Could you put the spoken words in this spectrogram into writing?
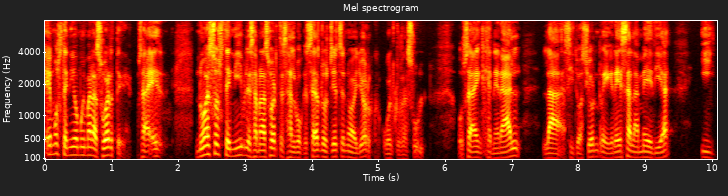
hemos tenido muy mala suerte. O sea, no es sostenible esa mala suerte, salvo que seas los Jets de Nueva York o el Cruz Azul. O sea, en general, la situación regresa a la media y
